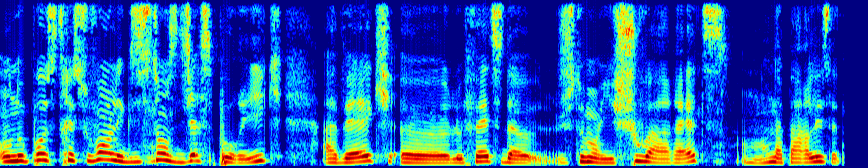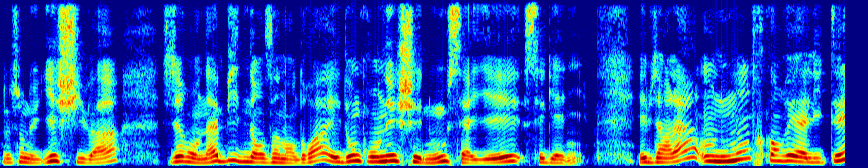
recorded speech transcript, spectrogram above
on oppose très souvent l'existence diasporique avec euh, le fait, justement, Yeshuva Aretz, on en a parlé, cette notion de yeshiva, c'est-à-dire on habite dans un endroit et donc on est chez nous, ça y est, c'est gagné. Et eh bien là, on nous montre qu'en réalité,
